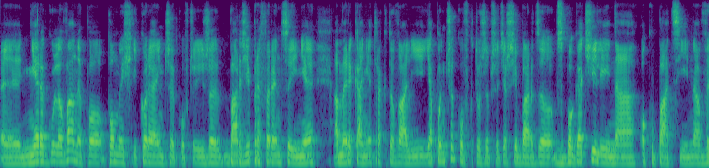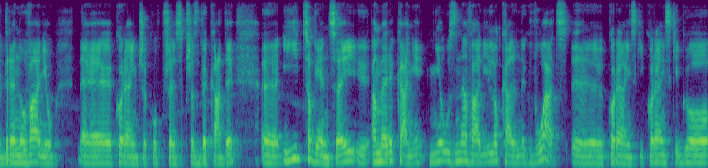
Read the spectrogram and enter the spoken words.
y, nieregulowane po, po myśli Koreańczyków, czyli że bardziej preferencyjnie Amerykanie traktowali Japończyków, którzy przecież się bardzo wzbogacili na okupacji, na wydrenowaniu e, Koreańczyków przez, przez dekady. E, I co więcej, Amerykanie nie uznawali lokalnych władz koreańskich, koreańskiego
